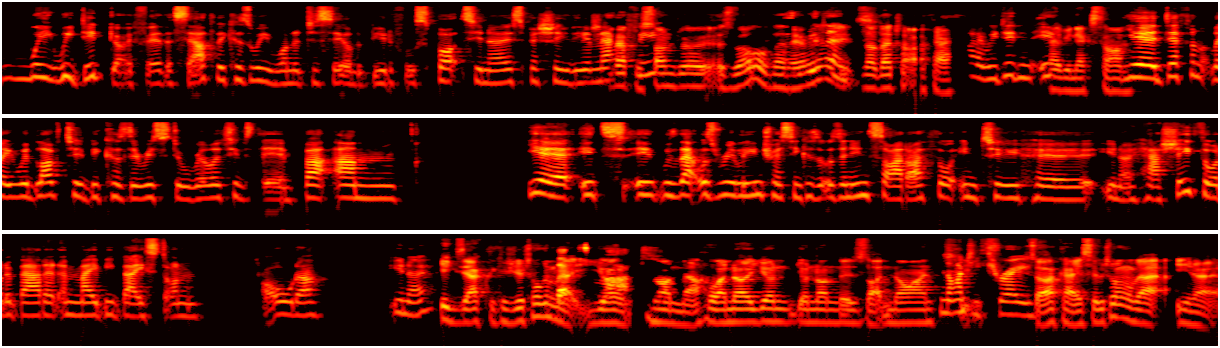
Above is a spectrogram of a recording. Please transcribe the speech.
we we did go further south because we wanted to see all the beautiful spots, you know, especially the we Amalfi. Sondro as well, that We area? didn't. No, that's okay. No, we didn't. It- Maybe next time. yeah, definitely. We'd love to because there is still relatives there. But um, yeah, it's it was that was really interesting because it was an insight I thought into her, you know, how she thought about it, and maybe based on older, you know, Exactly, because you're talking That's about your right. nonna, who I know your your nonna is like nine. ninety three. So okay, so we're talking about you know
